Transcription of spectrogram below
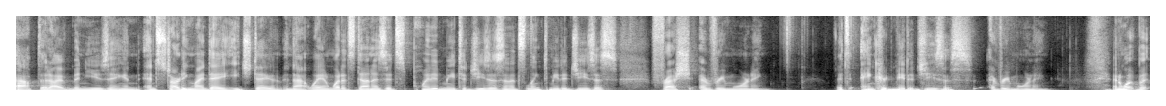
app that I've been using and, and starting my day each day in that way. And what it's done is it's pointed me to Jesus and it's linked me to Jesus fresh every morning. It's anchored me to Jesus every morning. And what,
